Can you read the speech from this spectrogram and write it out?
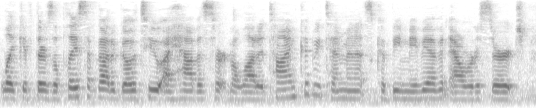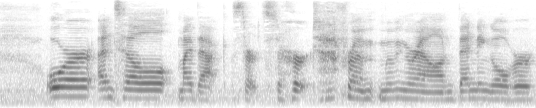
like, if there's a place I've got to go to, I have a certain allotted time. Could be 10 minutes, could be maybe I have an hour to search, or until my back starts to hurt from moving around, bending over,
